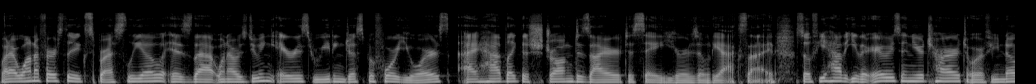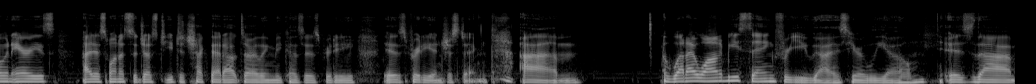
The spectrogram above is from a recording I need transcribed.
what i want to firstly express leo is that when i was doing aries reading just before yours i had like the strong desire to say your zodiac sign. So if you have either aries in your chart or if you know an aries i just want to suggest you to check that out darling because it was pretty it was pretty interesting. Um what i want to be saying for you guys here leo is that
